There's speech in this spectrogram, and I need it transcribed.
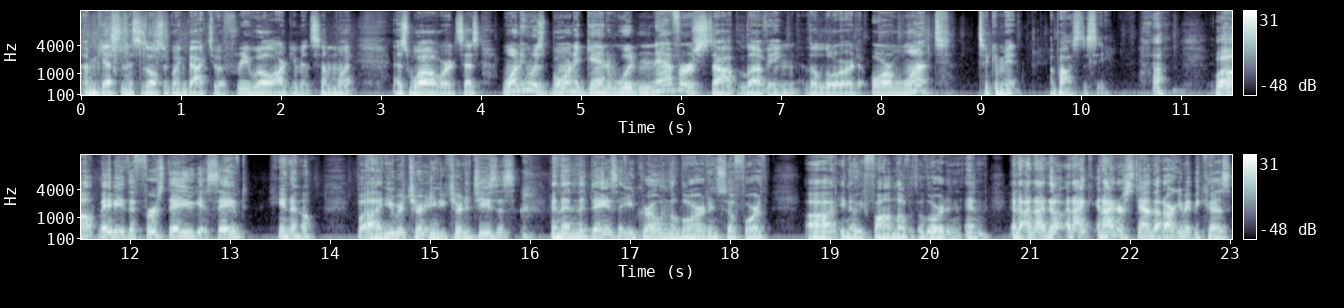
I'm guessing this is also going back to a free will argument somewhat as well, where it says one who is born again would never stop loving the Lord or want to commit apostasy. well, maybe the first day you get saved, you know, but uh, you return and you turn to Jesus, and then the days that you grow in the Lord and so forth, uh, you know, you fall in love with the Lord, and and and, and I know and I and I understand that argument because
